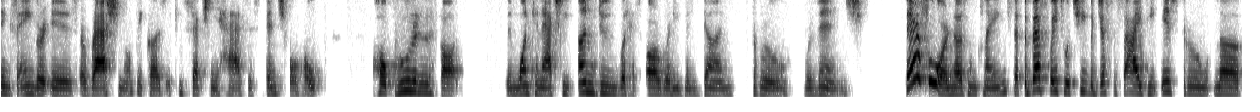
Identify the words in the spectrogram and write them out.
thinks anger is irrational because it conceptually has this vengeful hope, hope rooted in the thought then one can actually undo what has already been done through revenge. Therefore, Nussbaum claims that the best way to achieve a just society is through love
